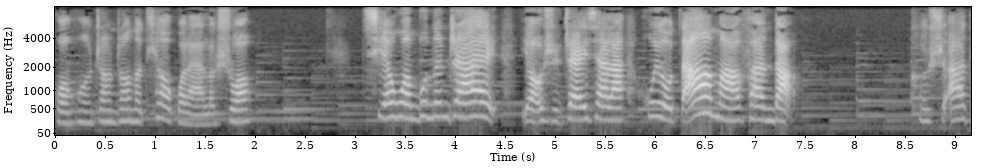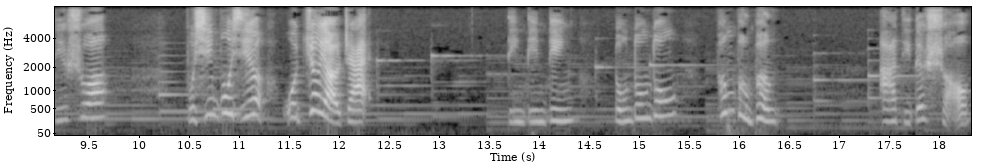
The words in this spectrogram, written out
慌慌张张地跳过来了，说：“千万不能摘，要是摘下来会有大麻烦的。”可是阿迪说：“不行不行，我就要摘。”叮叮叮，咚咚咚，砰砰砰，阿迪的手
